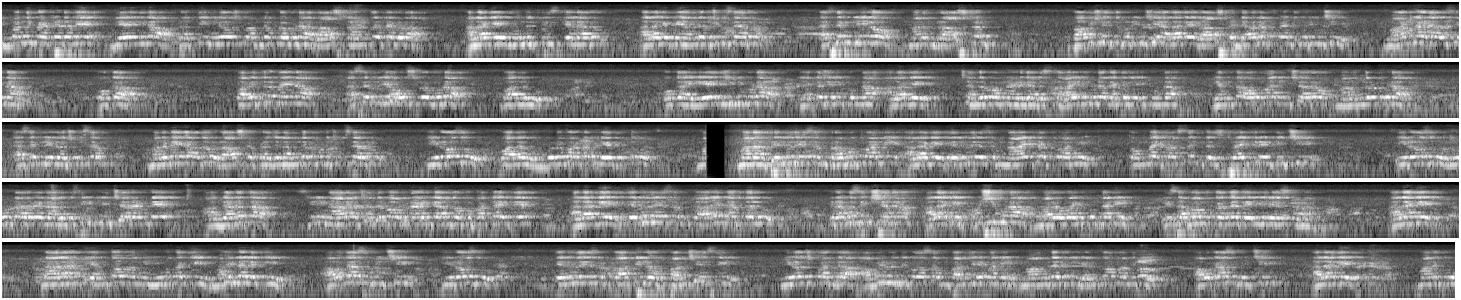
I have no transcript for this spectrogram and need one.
ఇబ్బంది పెట్టడమే ధ్యేయంగా ప్రతి నియోజకవర్గంలో కూడా రాష్ట్ర అంతటా కూడా అలాగే ముందుకు తీసుకెళ్ళారు. అలాగే మీ అందరు చూశారు అసెంబ్లీలో మనం రాష్ట్రం భవిష్యత్తు గురించి అలాగే రాష్ట్ర డెవలప్మెంట్ గురించి మాట్లాడాల్సిన ఒక పవిత్రమైన అసెంబ్లీ హౌస్లో కూడా వాళ్ళు ఒక ఏజ్ని కూడా లెక్క చేయకుండా అలాగే చంద్రబాబు నాయుడు గారి స్థాయిని కూడా లెక్క చేయకుండా ఎంత అవమానించారో మనందరూ కూడా అసెంబ్లీలో చూసాం మనమే కాదు రాష్ట్ర ప్రజలందరూ కూడా చూశారు. ఈరోజు వాళ్ళ గుణపాఠం నేర్పుతూ మన తెలుగుదేశం ప్రభుత్వాన్ని అలాగే తెలుగుదేశం నాయకత్వాన్ని తొంభై పర్సెంట్ స్ట్రైక్ రేట్ ఇచ్చి ఈరోజు నూట అరవై నాలుగు సీట్లు ఇచ్చారంటే ఆ ఘనత శ్రీ నారా చంద్రబాబు నాయుడు గారితో ఒక పక్క అయితే అలాగే తెలుగుదేశం కార్యకర్తలు క్రమశిక్షణ అలాగే కృషి కూడా మరోవైపు ఉందని ఈ సభాముఖంగా తెలియజేస్తున్నాను. అలాగే నాలాంటి ఎంతో మంది యువతకి మహిళలకి అవకాశం ఇచ్చి ఈరోజు తెలుగుదేశం పార్టీలో పనిచేసి నియోజకవర్గ అభివృద్ధి కోసం పనిచేయమని మా అందరికీ ఎంతో మందికి అవకాశం ఇచ్చి అలాగే మనకు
